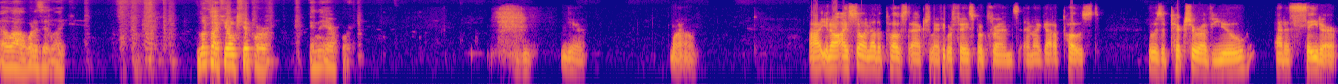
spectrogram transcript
El Al, what is it like? It looked like Yom Kippur in the airport. Yeah. Wow. Uh, you know, I saw another post actually. I think we're Facebook friends, and I got a post. It was a picture of you at a Seder,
